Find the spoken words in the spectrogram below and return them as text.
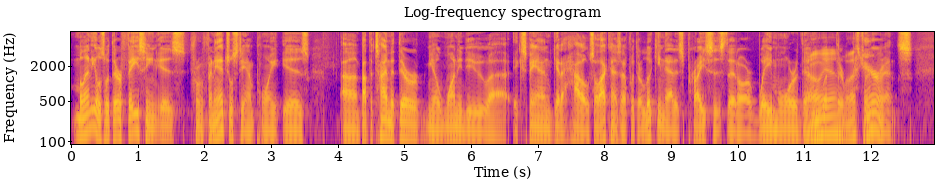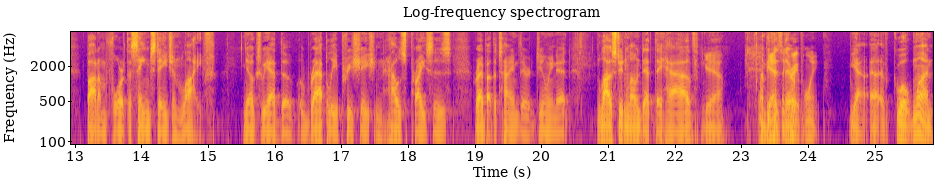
millennials, what they're facing is, from a financial standpoint, is uh, about the time that they're you know wanting to uh, expand, get a house, all that kind of stuff. What they're looking at is prices that are way more than Oh, what yeah. their Well, that's true. parents bought them for at the same stage in life. You know, because we had the rapidly appreciation house prices right about the time they're doing it. A lot of student loan debt they have. Yeah. And yeah, because that's a they're- great point. Yeah. Uh, well, one,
